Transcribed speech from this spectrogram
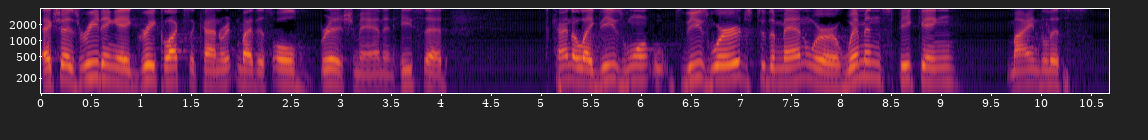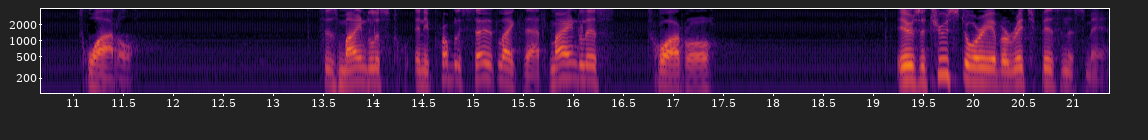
Actually, I was reading a Greek lexicon written by this old British man, and he said, It's kind of like these, these words to the men were women speaking mindless twaddle. Says mindless, and he probably said it like that mindless twaddle. There's a true story of a rich businessman.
